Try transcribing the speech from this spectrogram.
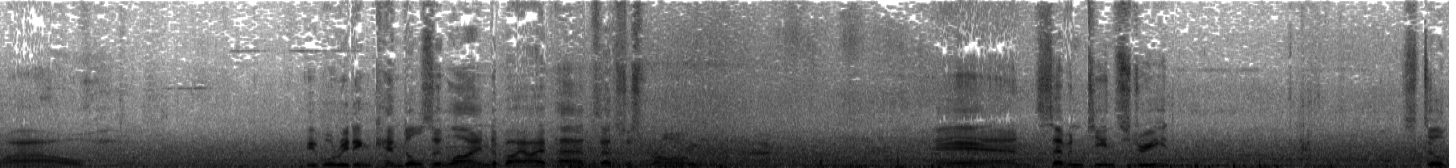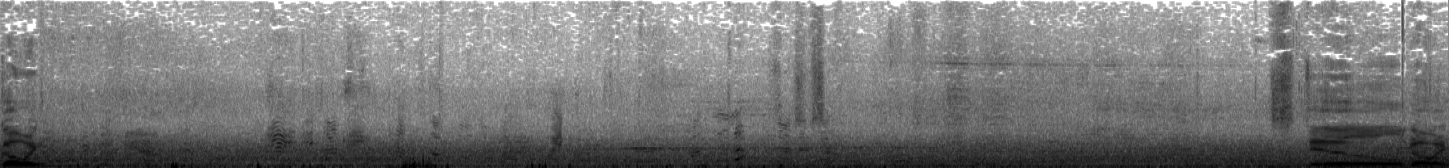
Wow. people reading Kindles in line to buy iPads. That's just wrong. And 17th Street. Still going. Still going.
